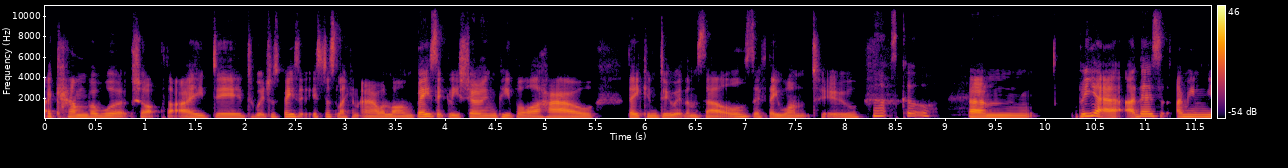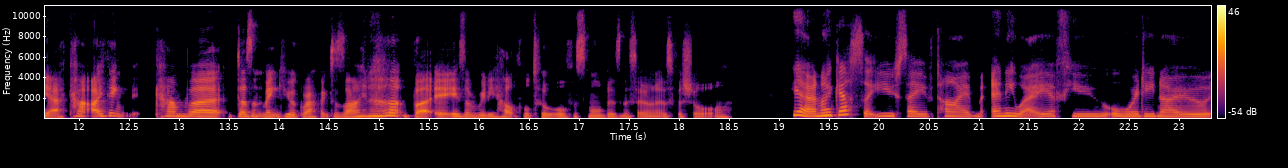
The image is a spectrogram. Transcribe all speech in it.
a Canva workshop that I did, which was basically it's just like an hour long, basically showing people how they can do it themselves if they want to. That's cool. Um, but yeah, uh, there's, I mean, yeah, I think Canva doesn't make you a graphic designer, but it is a really helpful tool for small business owners for sure. Yeah, and I guess that you save time anyway if you already know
